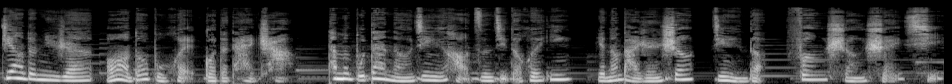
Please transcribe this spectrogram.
这样的女人往往都不会过得太差。她们不但能经营好自己的婚姻，也能把人生经营的风生水起。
